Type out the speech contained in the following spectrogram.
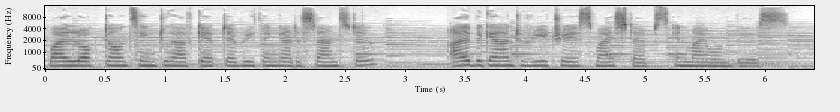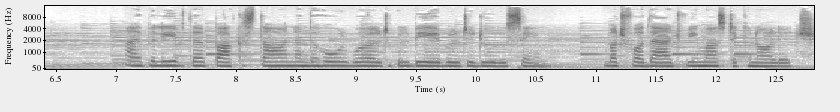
While lockdown seemed to have kept everything at a standstill, I began to retrace my steps in my own pace. I believe that Pakistan and the whole world will be able to do the same. But for that, we must acknowledge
